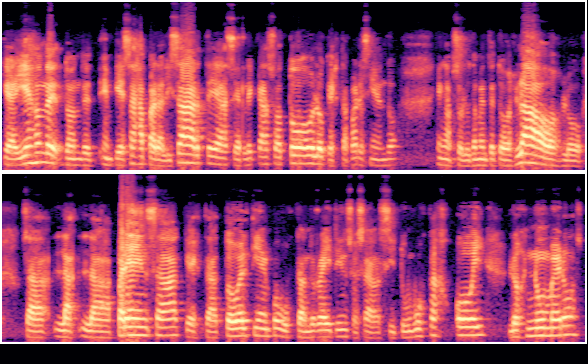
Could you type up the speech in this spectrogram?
que ahí es donde, donde empiezas a paralizarte, a hacerle caso a todo lo que está apareciendo en absolutamente todos lados, lo, o sea, la, la prensa que está todo el tiempo buscando ratings, o sea, si tú buscas hoy los números,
